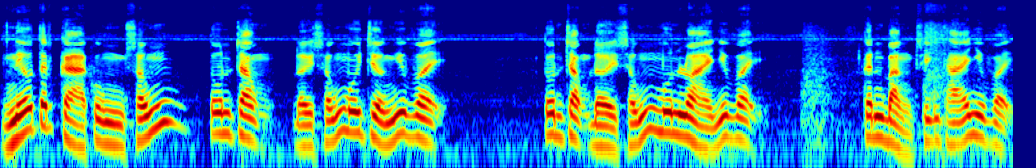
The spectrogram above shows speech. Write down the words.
nếu tất cả cùng sống, tôn trọng đời sống môi trường như vậy, tôn trọng đời sống muôn loài như vậy, cân bằng sinh thái như vậy,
